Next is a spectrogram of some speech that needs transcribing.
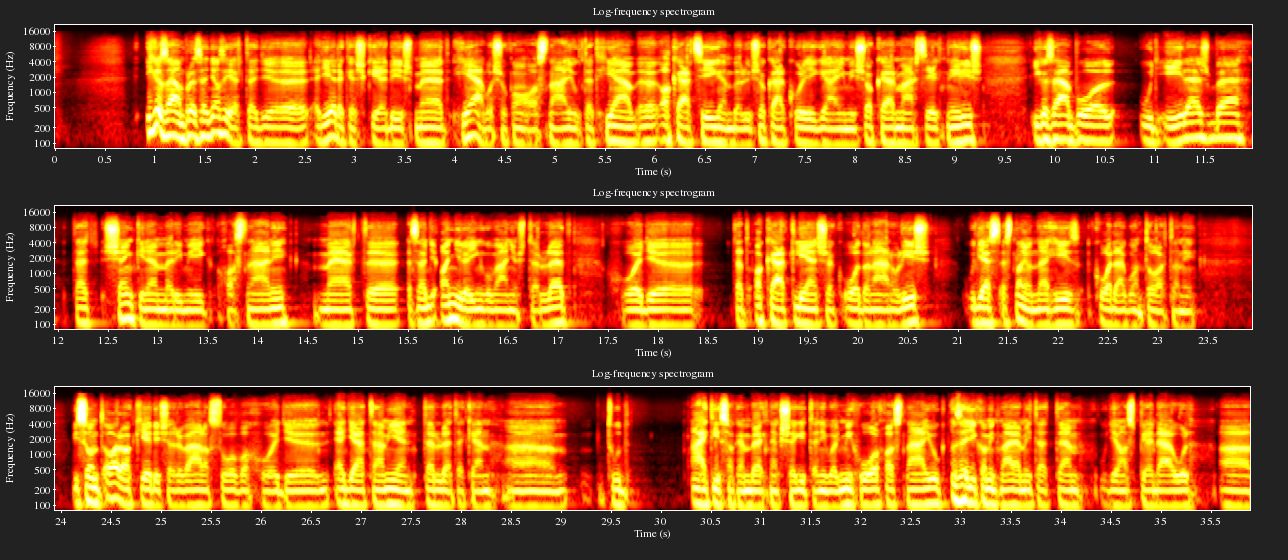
Igazából ez egy azért egy, egy érdekes kérdés, mert hiába sokan használjuk, tehát hiába, akár cégen belül is, akár kollégáim is, akár más cégnél is, igazából úgy élesbe, tehát senki nem meri még használni, mert ez egy annyira ingoványos terület, hogy tehát akár kliensek oldaláról is, ugye ezt, ezt nagyon nehéz kordákban tartani. Viszont arra a kérdésedre válaszolva, hogy egyáltalán milyen területeken tud IT szakembereknek segíteni, vagy mi hol használjuk. Az egyik, amit már említettem, ugye az például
